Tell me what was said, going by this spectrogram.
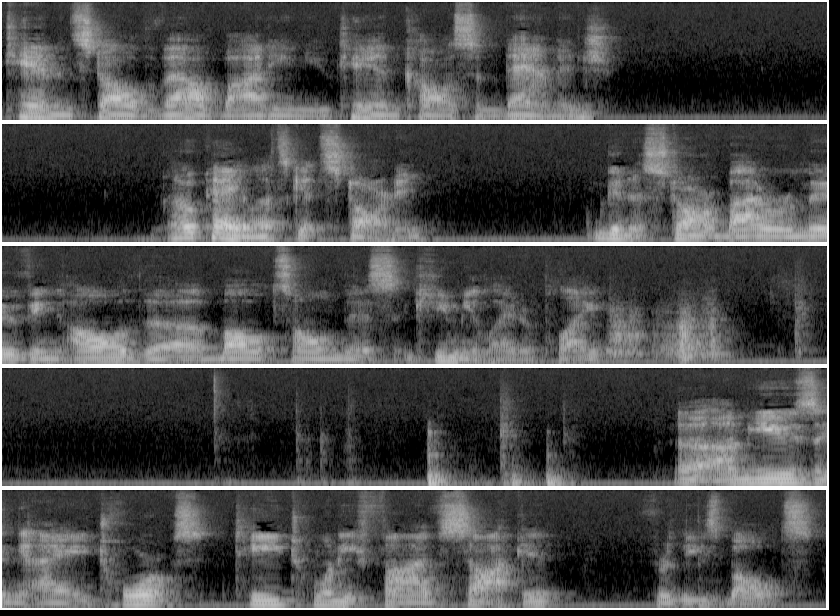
can install the valve body and you can cause some damage. Okay, let's get started. I'm going to start by removing all the bolts on this accumulator plate. Uh, I'm using a Torx T25 socket for these bolts,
